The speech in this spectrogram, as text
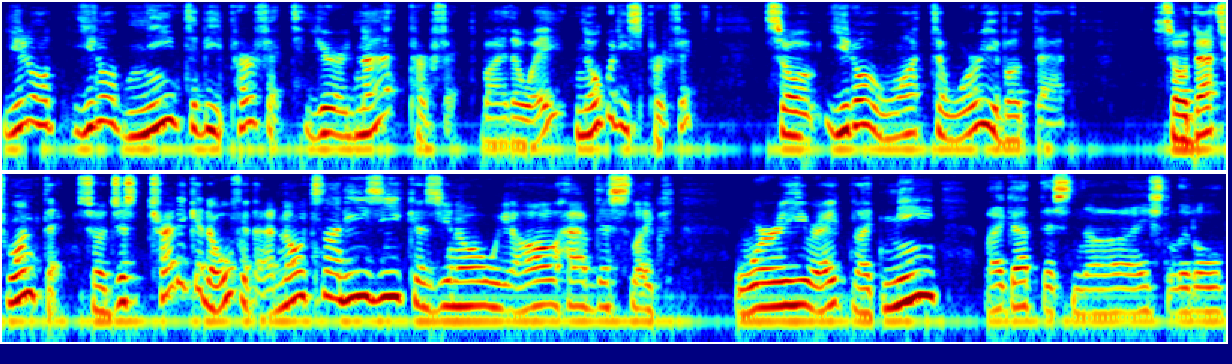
You don't you don't need to be perfect. You're not perfect by the way. Nobody's perfect. So you don't want to worry about that. So that's one thing. So just try to get over that. No it's not easy because you know we all have this like worry right? Like me I got this nice little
